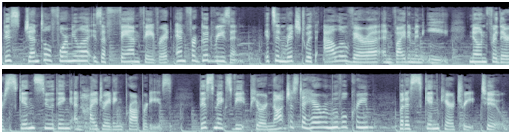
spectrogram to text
This gentle formula is a fan favorite, and for good reason. It's enriched with aloe vera and vitamin E, known for their skin-soothing and hydrating properties. This makes Veet Pure not just a hair removal cream, but a skincare treat too.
